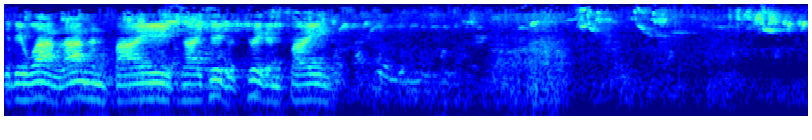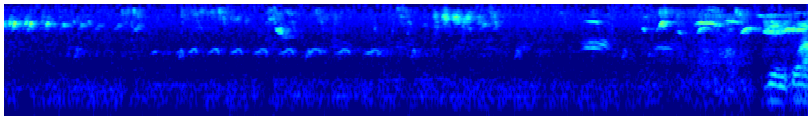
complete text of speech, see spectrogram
จะได้ว่างล้างกันไปชายช่วยกันช่วยกันไป ยิ่งกว่า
